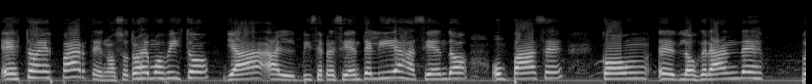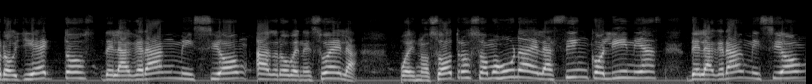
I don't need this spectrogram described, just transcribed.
esto es parte. Nosotros hemos visto ya al vicepresidente Elías haciendo un pase con eh, los grandes proyectos de la gran misión Agrovenezuela. Pues nosotros somos una de las cinco líneas de la gran misión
